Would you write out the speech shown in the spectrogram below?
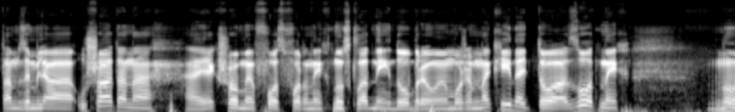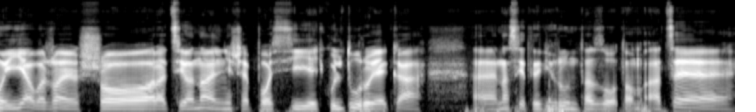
там земля ушатана. Е, Якщо ми фосфорних, ну, складних добрив ми можемо накидати, то азотних. Ну, і я вважаю, що раціональніше посіяти культуру, яка е, наситить ґрунт азотом. А це,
